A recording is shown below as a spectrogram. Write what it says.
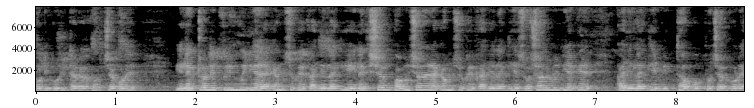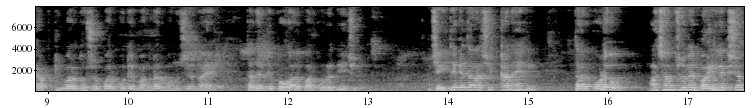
কোটি কোটি টাকা খরচা করে ইলেকট্রনিক প্রিন্ট মিডিয়ার একাংশকে কাজে লাগিয়ে ইলেকশন কমিশনের একাংশকে কাজে লাগিয়ে সোশ্যাল মিডিয়াকে কাজে লাগিয়ে মিথ্যা অপপ্রচার করে আপটিবার দোষো পার করে বাংলার মানুষের রায়ে তাদেরকে প্রগার পার করে দিয়েছিল। সেই থেকে তারা শিক্ষা নেয়নি। তারপরেও আসানসোলের বাই ইলেকশন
